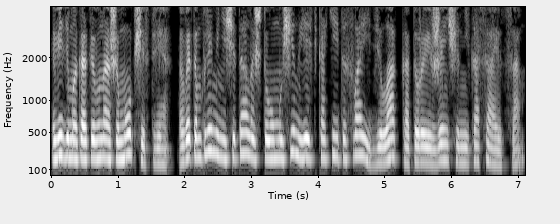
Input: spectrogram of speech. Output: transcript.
Видимо, как и в нашем обществе, в этом племени считалось, что у мужчин есть какие-то свои дела, которые женщин не касаются.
